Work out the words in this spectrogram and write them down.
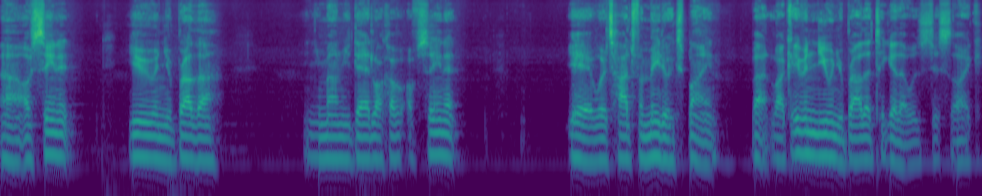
uh, I've seen it, you and your brother, and your mum, your dad. Like I've I've seen it. Yeah, where it's hard for me to explain, but like even you and your brother together was just like,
